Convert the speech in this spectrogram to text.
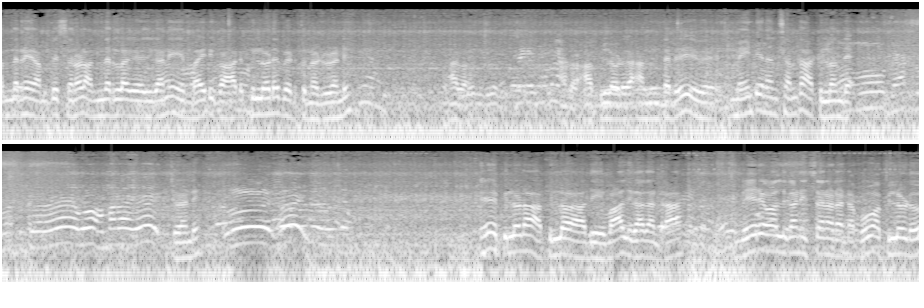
అందరినీ పంపిస్తున్నాడు అందరిలాగే కానీ బయటకు ఆడపిల్లోడే పెడుతున్నాడు చూడండి. ఆ పిల్లోడు అందరి మెయింటెనెన్స్ అంతా ఆ పిల్లందే. చూడండి. ఏ పిల్లోడా ఆ పిల్లో అది వాళ్ళది కాదంటరా. వేరే వాళ్ళది కానీ ఇస్తానాడంట. పో ఆ పిల్లోడు.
